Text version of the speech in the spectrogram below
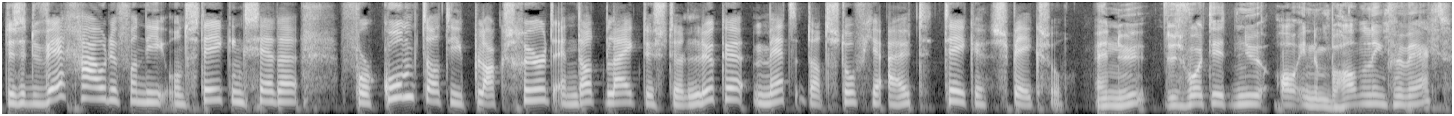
Dus het weghouden van die ontstekingscellen voorkomt dat die plak scheurt. En dat blijkt dus te lukken met dat stofje uit tekenspeeksel. En nu? Dus wordt dit nu al in een behandeling verwerkt?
